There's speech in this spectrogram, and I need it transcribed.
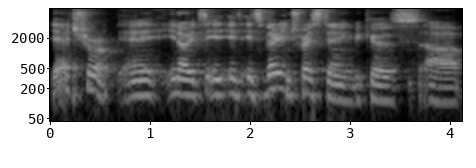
Yeah, sure. And it, you know, it's it, it's very interesting because uh,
